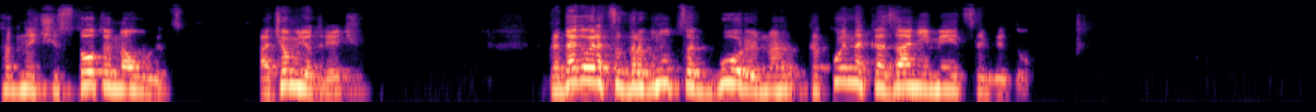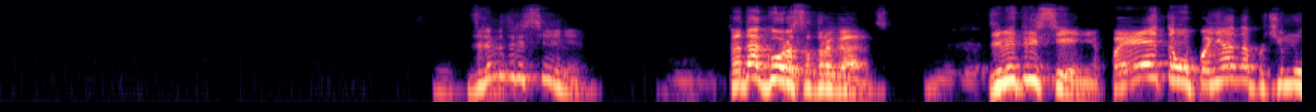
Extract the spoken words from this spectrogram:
как на чистоты на улице. О чем идет речь? Когда говорят содрогнуться горы, какое наказание имеется в виду? Землетрясение. Когда горы содрогаются? землетрясение. Поэтому понятно, почему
